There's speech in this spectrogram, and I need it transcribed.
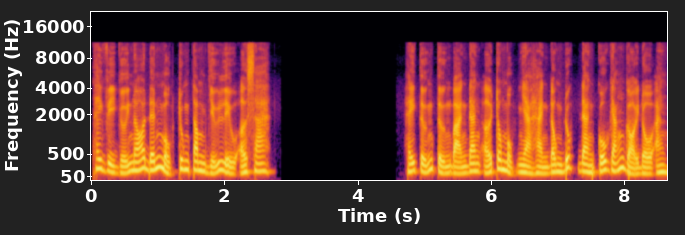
thay vì gửi nó đến một trung tâm dữ liệu ở xa. Hãy tưởng tượng bạn đang ở trong một nhà hàng đông đúc đang cố gắng gọi đồ ăn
